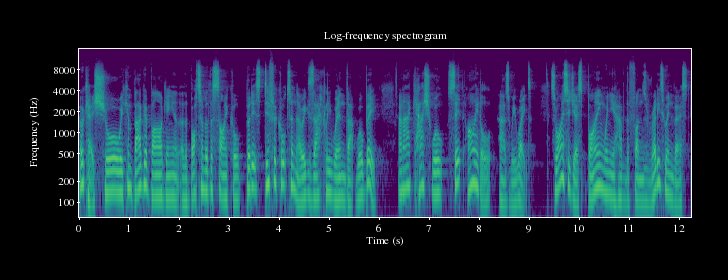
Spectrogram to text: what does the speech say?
Okay, sure, we can bag a bargain at the bottom of the cycle, but it's difficult to know exactly when that will be, and our cash will sit idle as we wait. So I suggest buying when you have the funds ready to invest,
